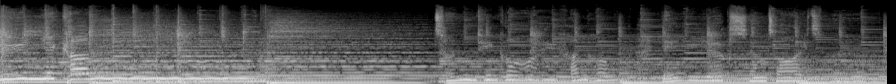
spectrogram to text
远亦近。春天该很好，你若尚在场。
